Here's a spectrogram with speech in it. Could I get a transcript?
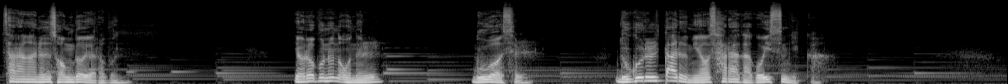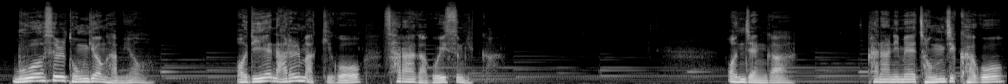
사랑하는 성도 여러분, 여러분은 오늘 무엇을, 누구를 따르며 살아가고 있습니까? 무엇을 동경하며 어디에 나를 맡기고 살아가고 있습니까? 언젠가 하나님의 정직하고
